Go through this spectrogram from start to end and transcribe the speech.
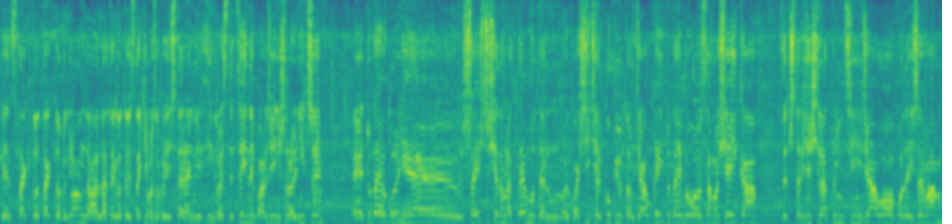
Więc tak to, tak to wygląda, dlatego to jest taki można powiedzieć teren inwestycyjny bardziej niż rolniczy. E, tutaj ogólnie 6 czy 7 lat temu ten właściciel kupił tą działkę i tutaj było samosiejka, ze 40 lat tu nic się nie działo, podejrzewam.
